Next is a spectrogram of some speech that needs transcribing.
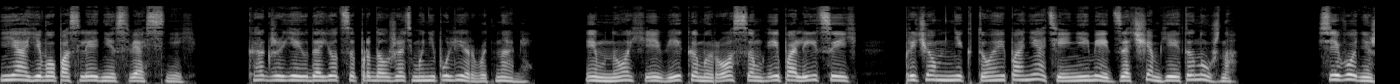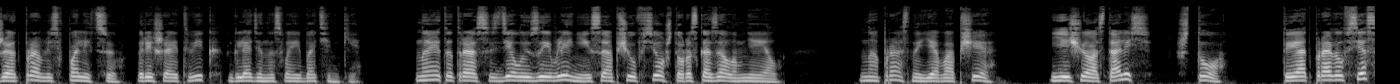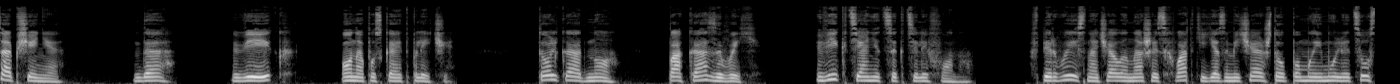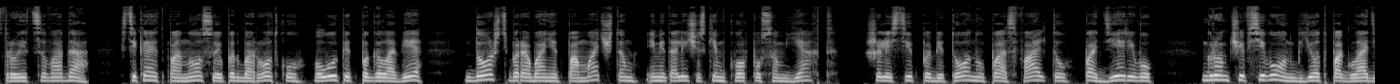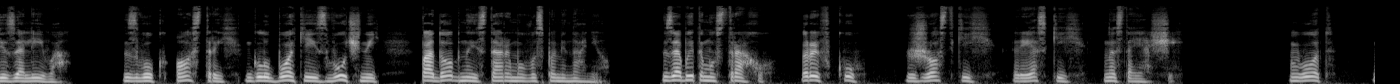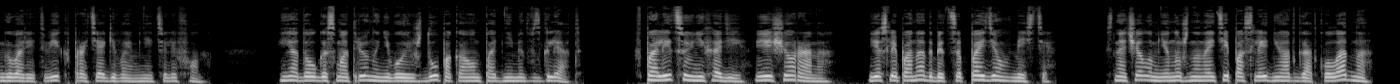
Я его последняя связь с ней. Как же ей удается продолжать манипулировать нами? И мной, и Виком, и Россом, и полицией. Причем никто и понятия не имеет, зачем ей это нужно. Сегодня же отправлюсь в полицию, решает Вик, глядя на свои ботинки. На этот раз сделаю заявление и сообщу все, что рассказала мне Эл. Напрасно я вообще... Еще остались? Что? Ты отправил все сообщения? Да. Вик... Он опускает плечи. Только одно. Показывай. Вик тянется к телефону. Впервые с начала нашей схватки я замечаю, что по моему лицу струится вода, стекает по носу и подбородку, лупит по голове, дождь барабанит по мачтам и металлическим корпусам яхт, шелестит по бетону, по асфальту, по дереву, громче всего он бьет по глади залива. Звук острый, глубокий, звучный, подобный старому воспоминанию. Забытому страху, рывку, жесткий, резкий, настоящий. «Вот», — говорит Вик, протягивая мне телефон. Я долго смотрю на него и жду, пока он поднимет взгляд. «В полицию не ходи, еще рано. Если понадобится, пойдем вместе. Сначала мне нужно найти последнюю отгадку, ладно?»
